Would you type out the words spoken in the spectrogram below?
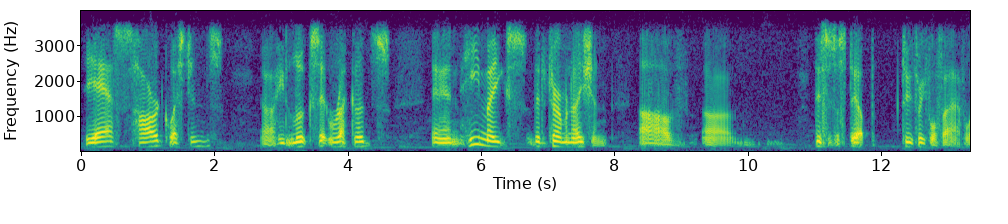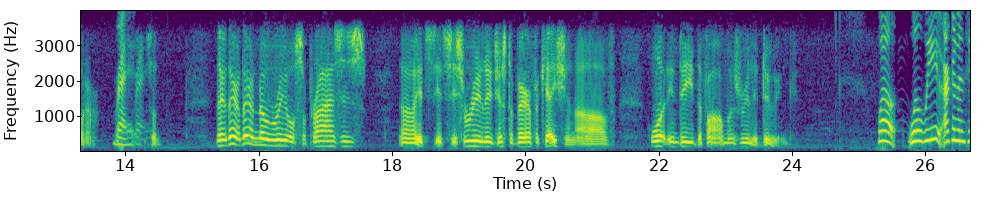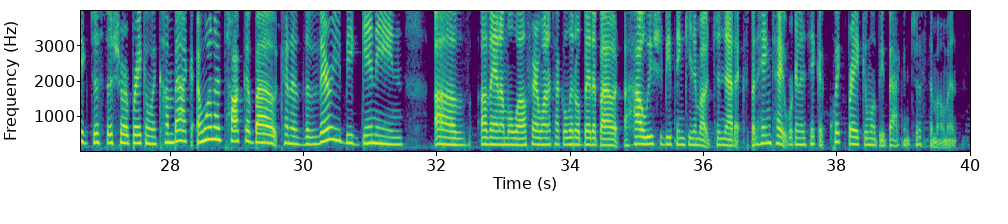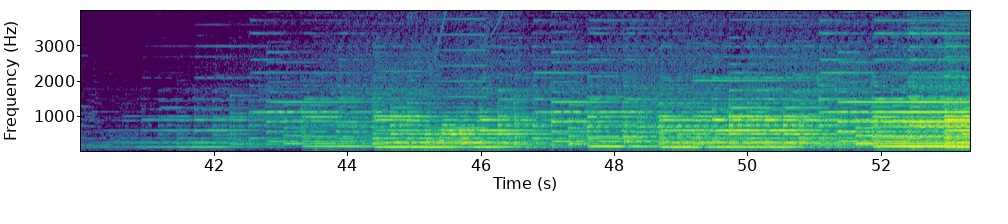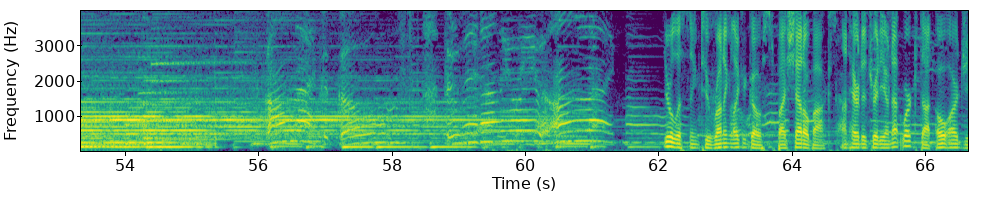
He asks hard questions. Uh, he looks at records, and he makes the determination of uh, this is a step two, three, four, five, whatever. Right. right. So there, there, there are no real surprises. Uh, it's, it's, it's really just a verification of what indeed the farmer is really doing. Well, well, we are going to take just a short break, and we come back. I want to talk about kind of the very beginning of of animal welfare. I want to talk a little bit about how we should be thinking about genetics. But hang tight, we're going to take a quick break, and we'll be back in just a moment. Listening to Running Like a Ghost by Shadowbox on heritageradionetwork.org.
